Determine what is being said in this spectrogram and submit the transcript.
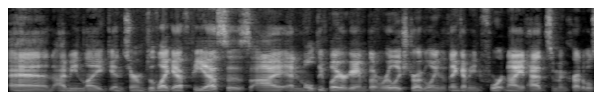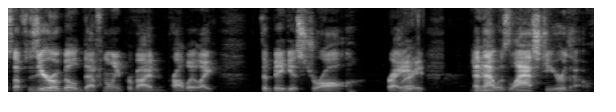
And I mean, like in terms of like FPSs, I and multiplayer games, I'm really struggling to think. I mean, Fortnite had some incredible stuff. Zero Build definitely provided probably like the biggest draw, right? Right. And Yeah. that was last year though.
